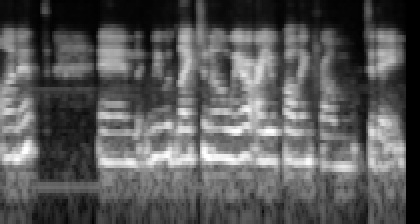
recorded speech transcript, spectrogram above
on it. And we would like to know where are you calling from today?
